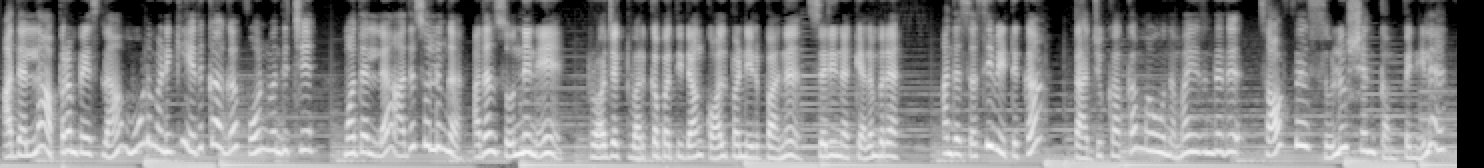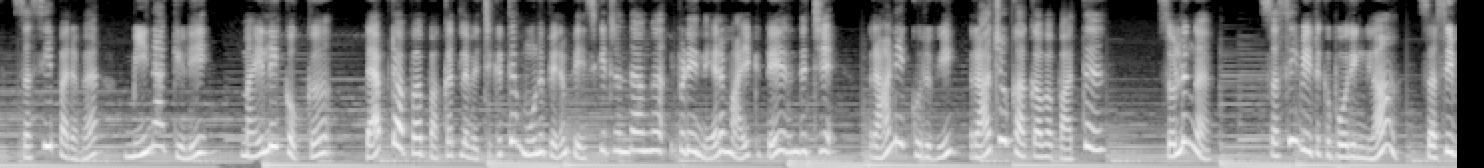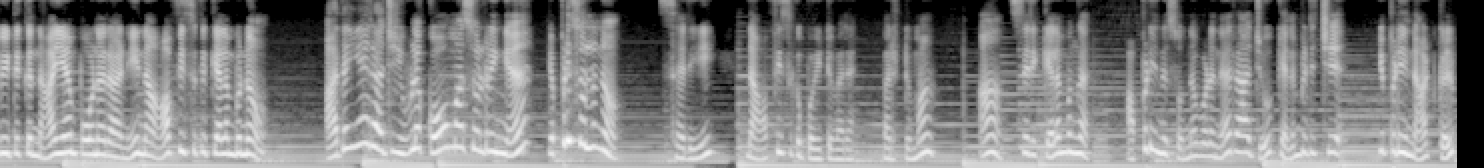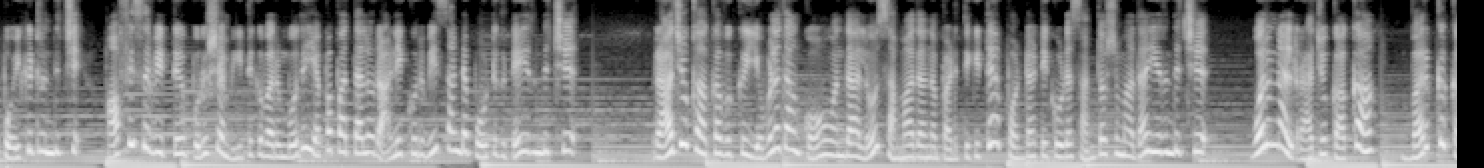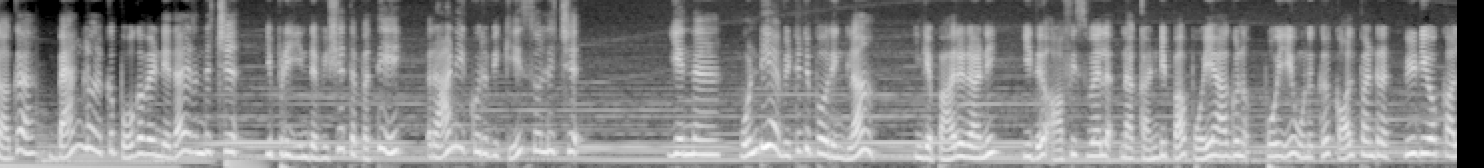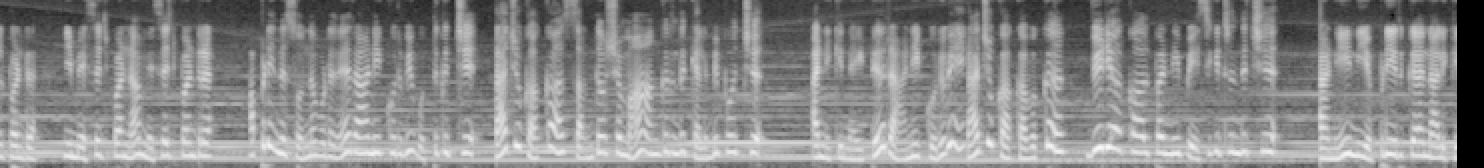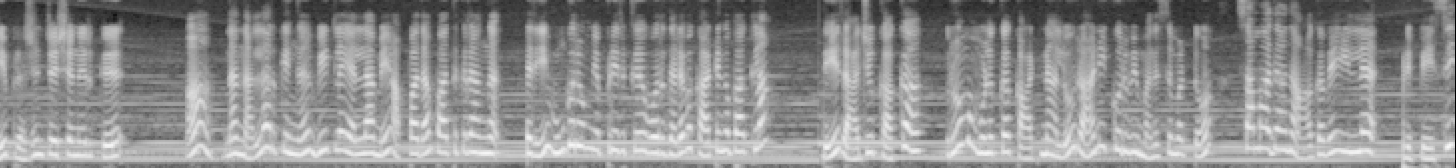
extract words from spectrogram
அதெல்லாம் அப்புறம் பேசலாம். மூணு மணிக்கு எதுக்காக ஃபோன் வந்துச்சு? முதல்ல அதை சொல்லுங்க. அதான் சொன்னேனே. ப்ராஜெக்ட் ஒர்க்கை பத்தி தான் கால் பண்ணிருப்பான்னு. சரி நான் கிளம்புறேன். அந்த சசி வீட்டுக்கா? ராஜு காக்கா மௌனமா இருந்தது. சாஃப்ட்வேர் சொல்யூஷன் கம்பெனில சசி பறவை மீனா கிளி மயிலி கொக்கு லேப்டாப்ப பக்கத்துல வச்சுக்கிட்டு மூணு பேரும் பேசிக்கிட்டு இருந்தாங்க. இப்படி நேரம் ஆயிக்கிட்டே இருந்துச்சு. ராணி குருவி ராஜு காக்காவை பார்த்து சொல்லுங்க சசி வீட்டுக்கு போறீங்களா? சசி வீட்டுக்கு நான் ஏன் போன ராணி? நான் ஆபீஸுக்கு கிளம்பணும். அதை ஏன் ராஜு இவ்வளோ கோவமா சொல்றீங்க? எப்படி சொல்லணும்? சரி நான் ஆபீஸுக்கு போயிட்டு வரேன். வரட்டுமா? ஆ சரி கிளம்புங்க. அப்படின்னு சொன்ன உடனே ராஜு கிளம்பிடுச்சு. இப்படி நாட்கள் போய்கிட்டு இருந்துச்சு. ஆபீஸ விட்டு புருஷன் வீட்டுக்கு வரும்போது எப்ப பார்த்தாலும் ராணி குருவி சண்டை போட்டுக்கிட்டே இருந்துச்சு. ராஜு காக்காவுக்கு எவ்வளவுதான் கோவம் வந்தாலும் சமாதானப்படுத்திக்கிட்டு பொண்டாட்டி கூட சந்தோஷமா தான் இருந்துச்சு. ஒரு நாள் ராஜு காக்கா ஒர்க்குக்காக பெங்களூருக்கு போக வேண்டியதா இருந்துச்சு. இப்படி இந்த விஷயத்த பத்தி ராணி குருவிக்கு சொல்லுச்சு. என்ன ஒண்டியா விட்டுட்டு போறீங்களா? இங்க பாரு ராணி இது ஆஃபீஸ் வேலை. நான் கண்டிப்பாக போயே ஆகணும். போய் உனக்கு கால் பண்ணுறேன் வீடியோ கால் பண்ணுறேன் நீ மெசேஜ் பண்ணா மெசேஜ் பண்ணுறேன் அப்படின்னு சொன்ன உடனே ராணி குருவி ஒத்துக்குச்சு. ராஜு காக்கா சந்தோஷமா அங்கிருந்து கிளம்பி போச்சு. அன்னைக்கு நைட்டு ராணி குருவி ராஜு காக்காவுக்கு வீடியோ கால் பண்ணி பேசிக்கிட்டு இருந்துச்சு. ராணி நீ எப்படி இருக்க? நாளைக்கு பிரசன்டேஷன் இருக்கு. ஆ நான் நல்லா இருக்கேங்க. வீட்ல எல்லாமே அப்பா தான் பாத்துக்கிறாங்க. சரி உங்க ரூம் எப்படி இருக்கு? ஒரு தடவை காட்டுங்க பார்க்கலாம் டே ராஜு காக்கா ரூம் முழுக்க காட்டினாலும் ராணி குருவி மனசு மட்டும் சமாதானம் ஆகவே இல்ல. இப்படி பேசி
